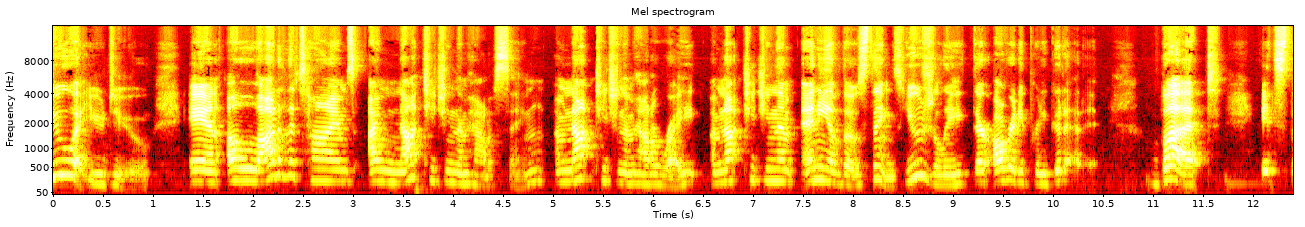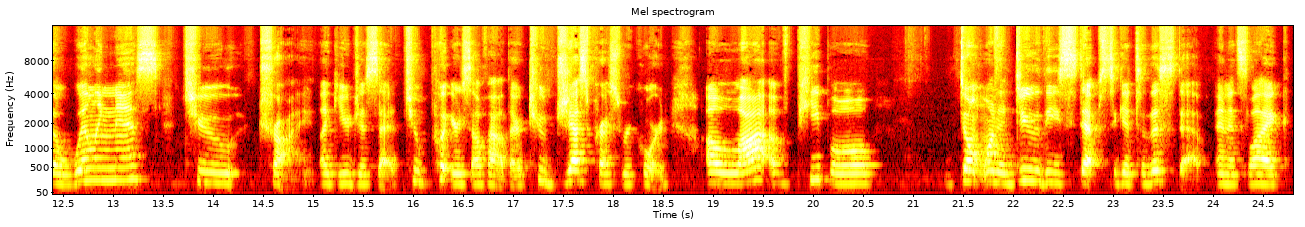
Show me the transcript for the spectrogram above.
do what you do? And a lot of the times i'm not teaching them how to sing. I'm not teaching them how to write. I'm not teaching them any of those things. Usually they're already pretty good at it. But it's the willingness to try like you just said to put yourself out there to just press record. A lot of people don't want to do these steps to get to this step. And it's like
